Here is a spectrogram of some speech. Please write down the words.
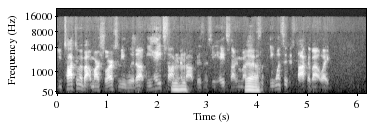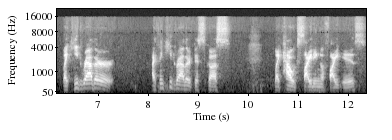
You talked to him about martial arts, and he lit up. He hates talking mm-hmm. about business. He hates talking about. Yeah. Business. He wants to just talk about like, like he'd rather. I think he'd rather discuss like how exciting a fight is.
